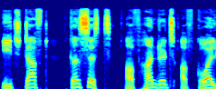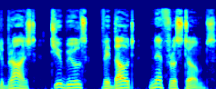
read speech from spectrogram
Each tuft consists of hundreds of coiled branched tubules without nephrostomes.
